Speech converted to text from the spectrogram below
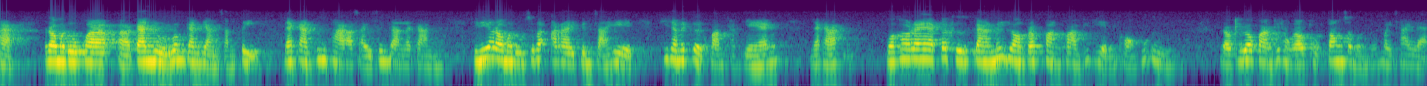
ค่ะ เรามาดูความการอยู่ร่วมกันอย่างสันติ และการพึ่งพาอาศัยซึ่งกันและกัน ทีนี้เรามาดูซิว่าอะไรเป็นสาเหตุที่ทำให้เกิดความขัดแย้งนะคะหัวข้อแรกก็คือการไม่ยอมรับฟังความคิดเห็นของผู้อื่น เราคิดว่าความคิดของเราถูกต้องเสมอไม่ใช่แหละ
